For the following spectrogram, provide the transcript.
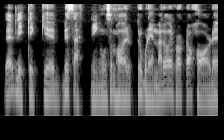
det er et litt lik eh, besetning som har problemer. og det er klart Da har det,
